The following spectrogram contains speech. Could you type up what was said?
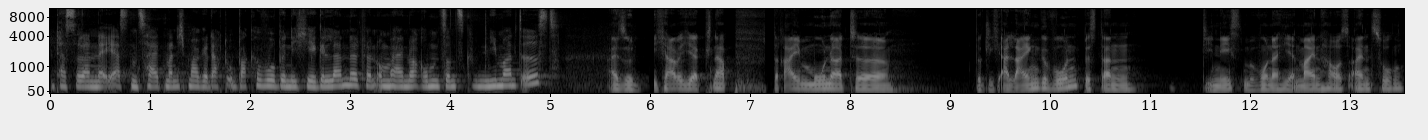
Und hast du dann in der ersten Zeit manchmal gedacht, oh Backe, wo bin ich hier gelandet, wenn um einen herum sonst niemand ist? Also ich habe hier knapp drei Monate wirklich allein gewohnt, bis dann die nächsten Bewohner hier in mein Haus einzogen.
